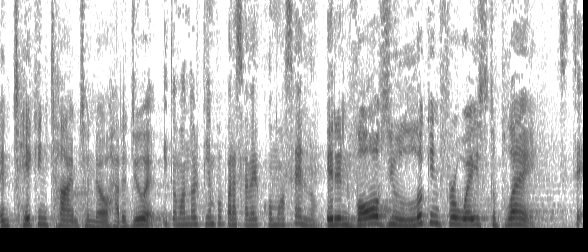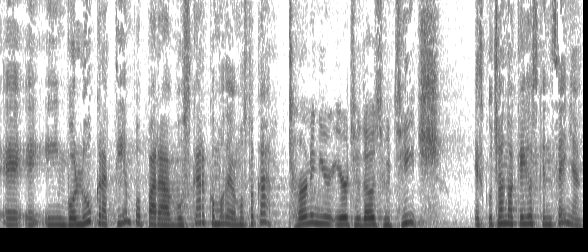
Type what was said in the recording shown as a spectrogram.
and taking time to know how to do it. y tomando el tiempo para saber cómo hacerlo. It involves you looking for ways to play, involucra tiempo para buscar cómo debemos tocar, turning your ear to those who teach, escuchando a aquellos que enseñan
